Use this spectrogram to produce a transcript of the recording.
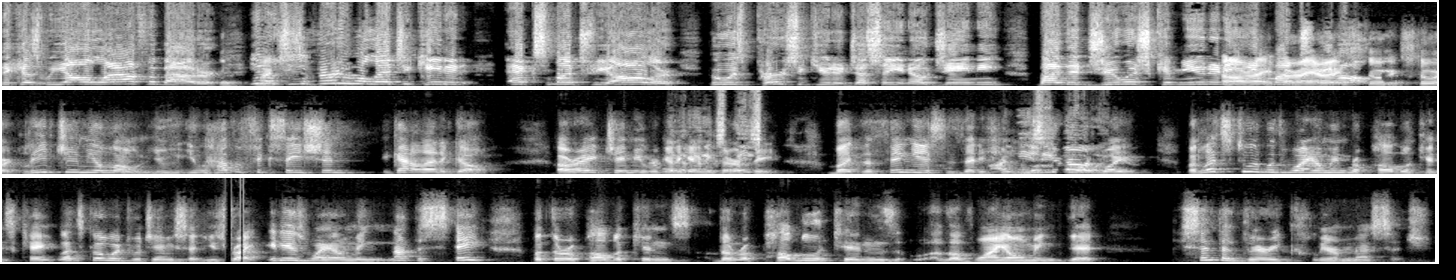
because we all laugh about her. You know, she's a very well educated ex Montrealer who was persecuted, just so you know, Jamie, by the Jewish community all right, in Montreal. All right, all right, Stuart, Stuart, leave Jamie alone. You you have a fixation. You got to let it go. All right, Jamie, we're going to get in therapy. But the thing is, is that if you look at what, but let's do it with Wyoming Republicans. Okay, let's go with what Jamie said. He's right. It is Wyoming, not the state, but the Republicans. The Republicans of Wyoming did. They sent a very clear message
